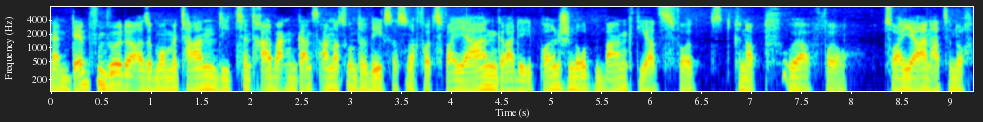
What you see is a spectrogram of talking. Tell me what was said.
ähm, dämpfen würde. Also momentan die Zentralbanken ganz anders unterwegs als noch vor zwei Jahren. Gerade die polnische Notenbank, die hat es vor knapp, ja, vor zwei Jahren hat sie noch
